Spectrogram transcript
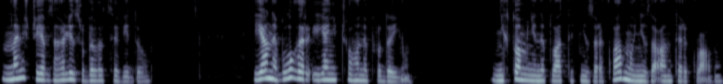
Навіщо я взагалі зробила це відео? Я не блогер і я нічого не продаю. Ніхто мені не платить ні за рекламу, ні за антирекламу.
